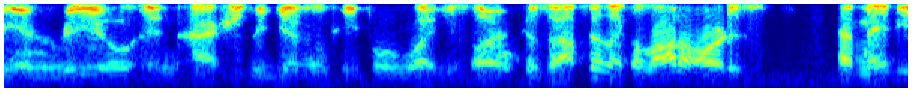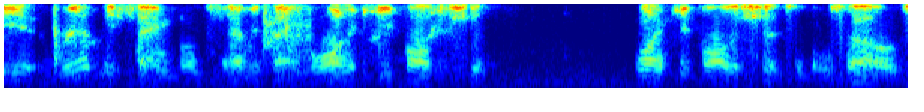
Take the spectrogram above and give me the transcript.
being real, and actually giving people what he's learned. Because I feel like a lot of artists have maybe read these same books and everything, but want to keep all the shit, want to keep all the shit to themselves.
